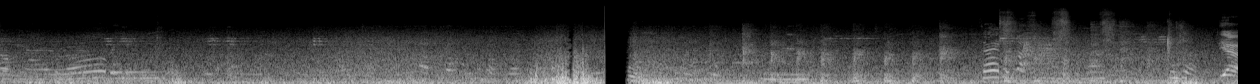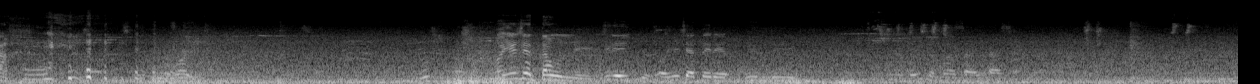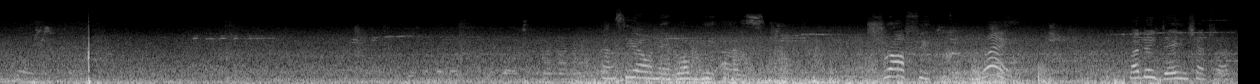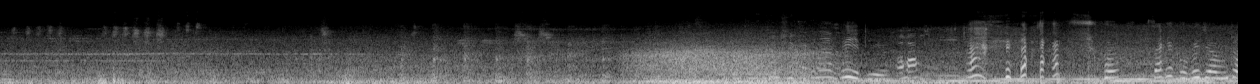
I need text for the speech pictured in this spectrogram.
Bonjour. Yeah. Onyesha town ni jile iko. Onyesha tere bindi. Onyesha masa ikasa. Can see how Nairobi has traffic. Why? Traffic. Video. Sitaki kuvideo mtu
